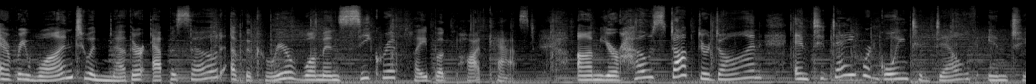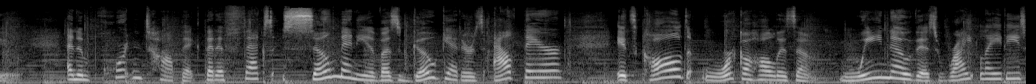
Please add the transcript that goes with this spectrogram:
everyone, to another episode of the Career Woman's Secret Playbook podcast. I'm your host, Dr. Dawn, and today we're going to delve into an important topic that affects so many of us go getters out there. It's called workaholism. We know this, right, ladies?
